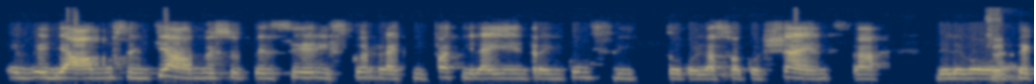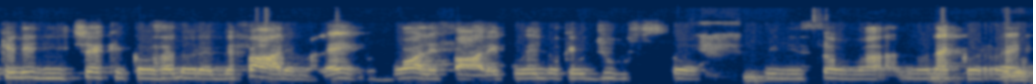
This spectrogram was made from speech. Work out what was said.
e vediamo, sentiamo i suoi pensieri scorretti, infatti lei entra in conflitto con la sua coscienza delle volte certo. che le dice che cosa dovrebbe fare, ma lei non vuole fare quello che è giusto, quindi insomma non è corretto.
